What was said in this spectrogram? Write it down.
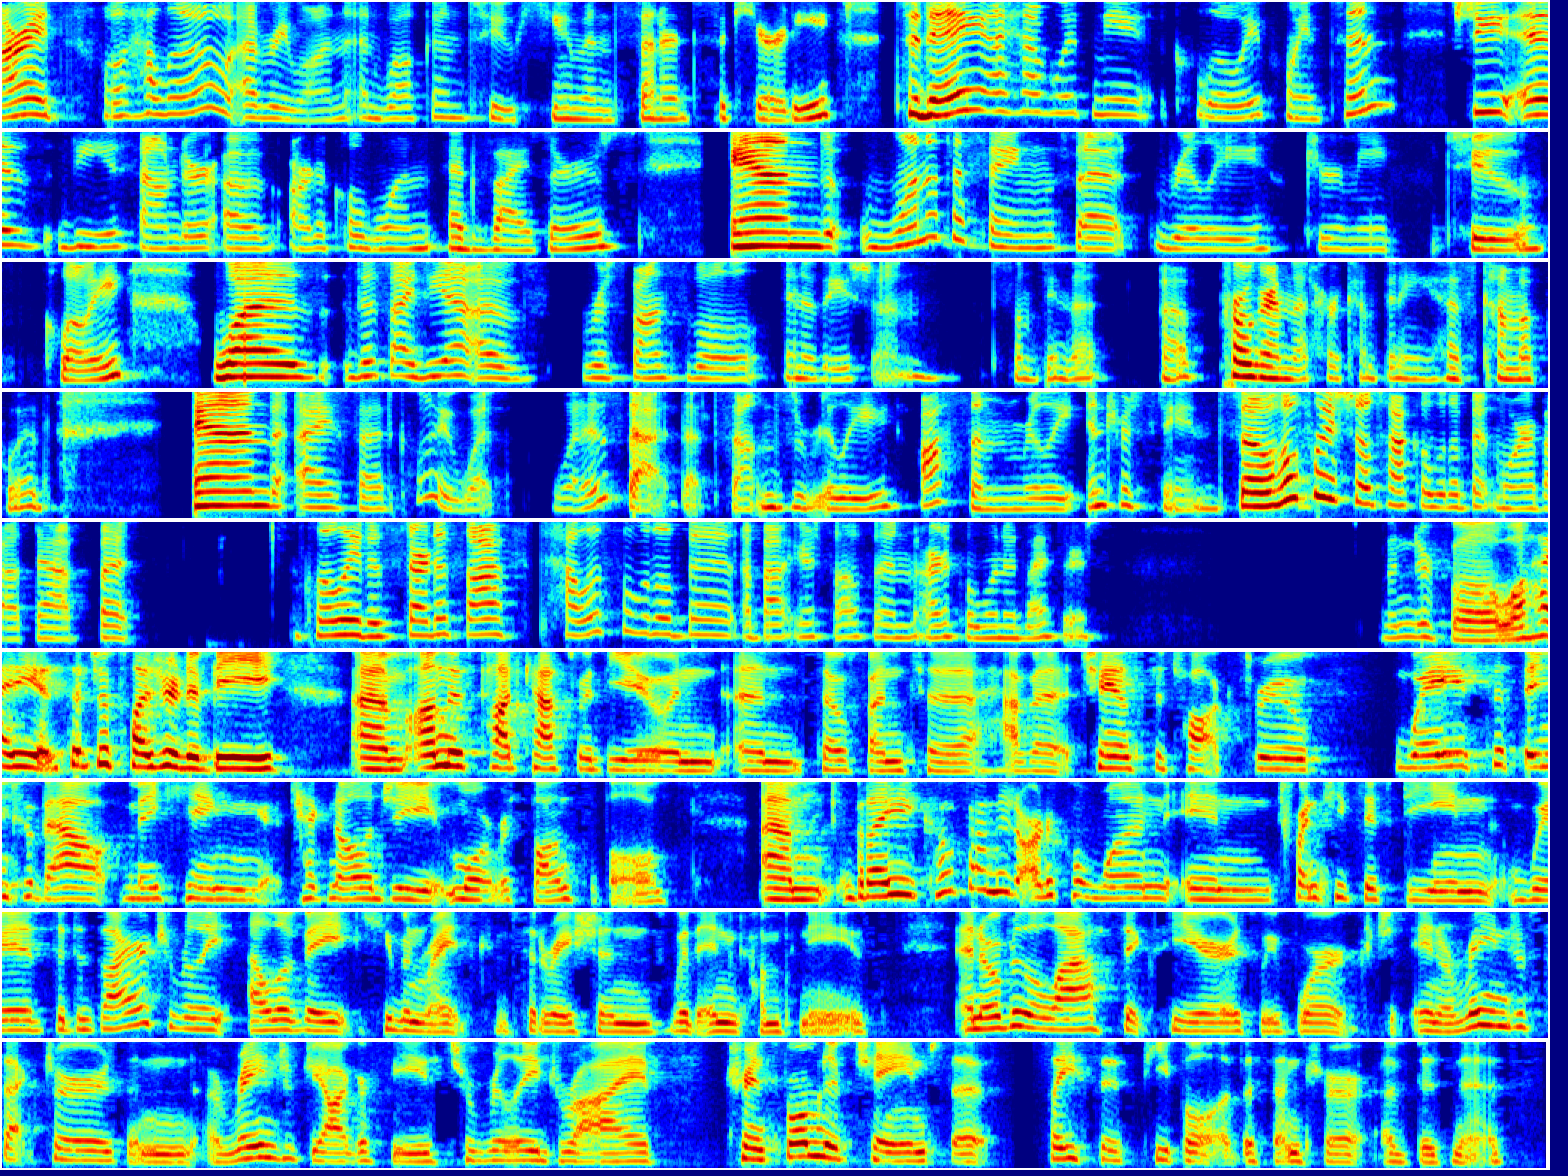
All right. Well, hello, everyone, and welcome to Human Centered Security. Today, I have with me Chloe Poynton. She is the founder of Article One Advisors. And one of the things that really drew me to Chloe was this idea of responsible innovation, something that a program that her company has come up with. And I said, Chloe, what what is that? That sounds really awesome, really interesting. So hopefully she'll talk a little bit more about that. But Chloe, to start us off, tell us a little bit about yourself and Article One Advisors. Wonderful. Well, Heidi, it's such a pleasure to be um, on this podcast with you, and and so fun to have a chance to talk through ways to think about making technology more responsible. Um, but I co-founded Article One in 2015 with the desire to really elevate human rights considerations within companies. And over the last six years, we've worked in a range of sectors and a range of geographies to really drive transformative change that places people at the center of business.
